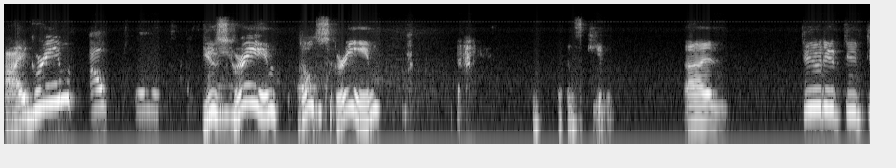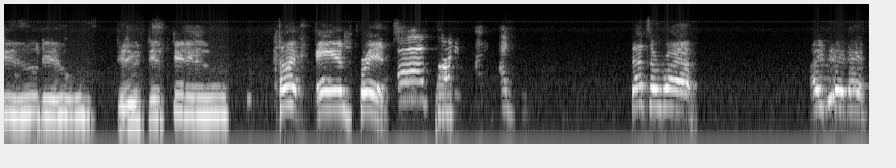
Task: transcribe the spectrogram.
I scream? I do. You scream. Don't scream. That's cute. Uh, do do do do do do do do do do. Cut and print. Uh, I, I, I. That's a wrap. I did it.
